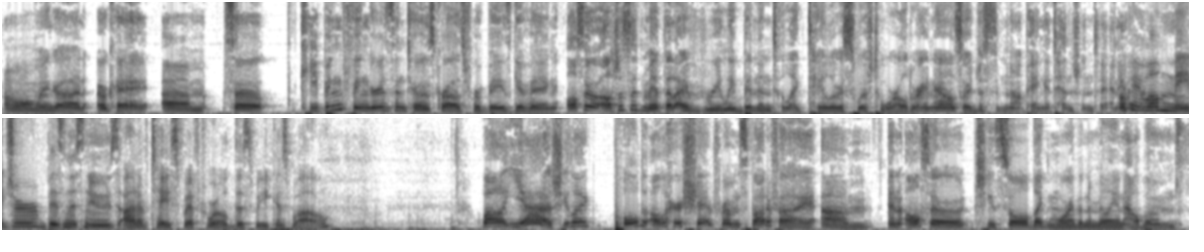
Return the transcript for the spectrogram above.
oh my god. Okay. Um. So keeping fingers and toes crossed for Bay's giving. Also, I'll just admit that I've really been into like Taylor Swift world right now, so I just am not paying attention to anyone. Okay, well, major business news out of Tay Swift world this week as well. Well, yeah, she like pulled all her shit from Spotify. Um, and also she sold like more than a million albums,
